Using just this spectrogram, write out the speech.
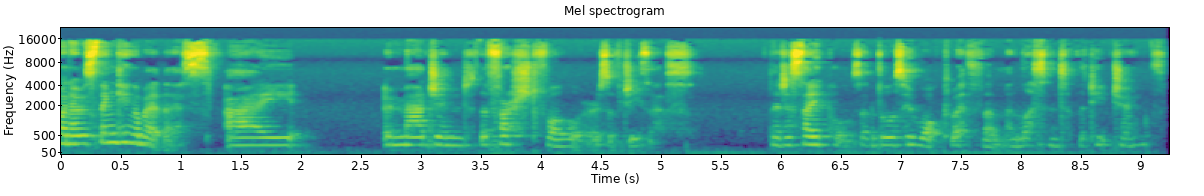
When I was thinking about this, I imagined the first followers of Jesus, the disciples and those who walked with them and listened to the teachings.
